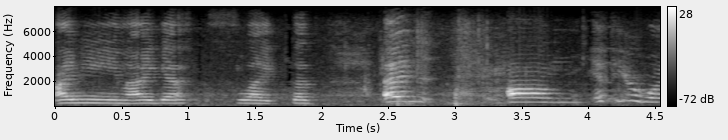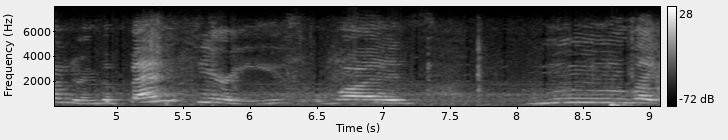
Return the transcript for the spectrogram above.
I mean, I guess like that's, And um, if you're wondering, the Ben series was mm, like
